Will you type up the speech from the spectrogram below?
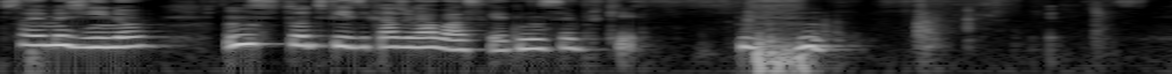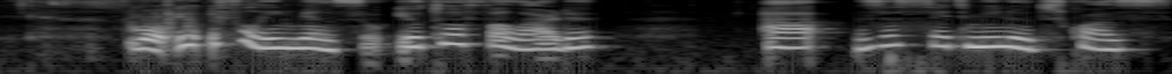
só imagino um setor de física a jogar basquete, não sei porquê. Bom, eu, eu falei imenso. Eu estou a falar há 17 minutos, quase.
